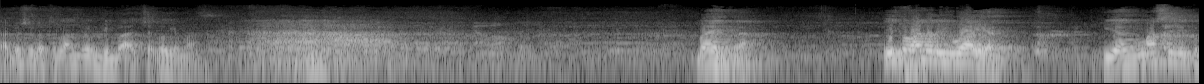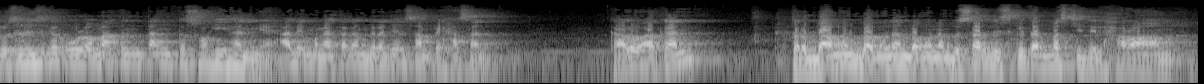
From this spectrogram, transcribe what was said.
Tapi sudah terlanjur dibaca bagaimana? Baiklah. Itu ada riwayat yang masih diperselisihkan ulama tentang kesohihannya. Ada yang mengatakan derajat sampai Hasan. Kalau akan terbangun bangunan-bangunan besar di sekitar Masjidil Haram.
